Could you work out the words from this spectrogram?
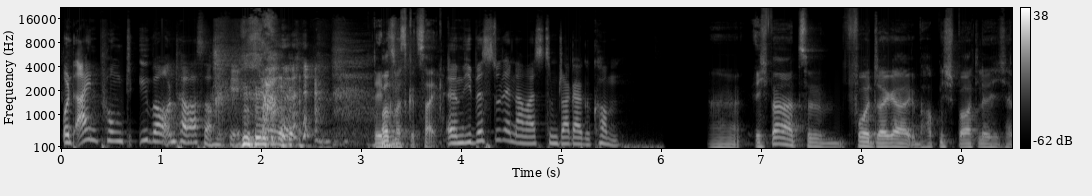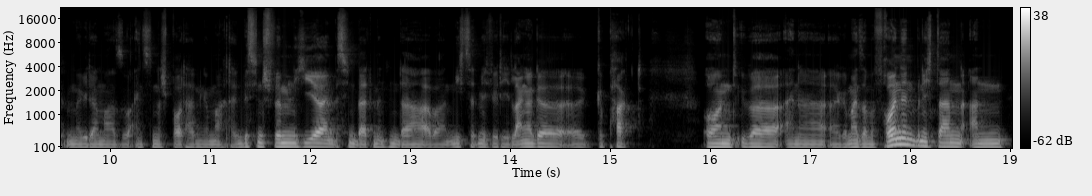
Und ein Punkt über Unterwasserhockey. Den Was- haben wir es gezeigt. ähm, wie bist du denn damals zum Jugger gekommen? Äh, ich war zu, vor Jagger überhaupt nicht sportlich. Ich habe immer wieder mal so einzelne Sportarten gemacht. Ein bisschen Schwimmen hier, ein bisschen Badminton da, aber nichts hat mich wirklich lange ge, äh, gepackt. Und über eine äh, gemeinsame Freundin bin ich dann an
